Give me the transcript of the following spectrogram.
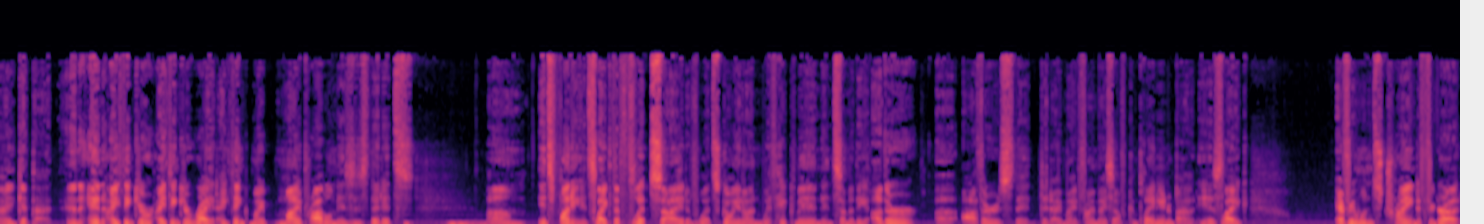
I get that, and and I think you're I think you're right. I think my my problem is is that it's um, it's funny. It's like the flip side of what's going on with Hickman and some of the other uh, authors that that I might find myself complaining about is like everyone's trying to figure out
